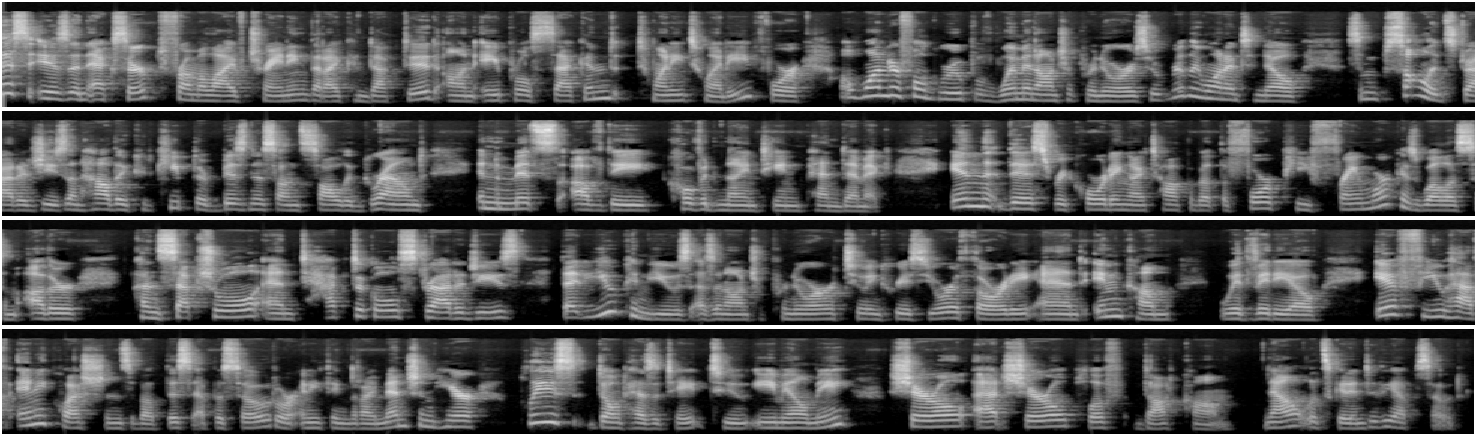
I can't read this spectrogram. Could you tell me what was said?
This is an excerpt from a live training that I conducted on April 2nd, 2020, for a wonderful group of women entrepreneurs who really wanted to know some solid strategies on how they could keep their business on solid ground in the midst of the COVID 19 pandemic. In this recording, I talk about the 4P framework as well as some other conceptual and tactical strategies that you can use as an entrepreneur to increase your authority and income with video. If you have any questions about this episode or anything that I mention here, please don't hesitate to email me, Sheryl at SherylPlouffe.com. Now let's get into the episode.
